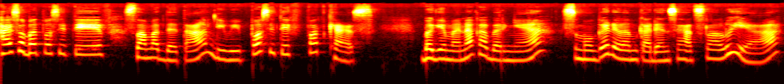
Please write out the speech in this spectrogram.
Hai Sobat Positif, selamat datang di We Positive Podcast. Bagaimana kabarnya? Semoga dalam keadaan sehat selalu ya.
